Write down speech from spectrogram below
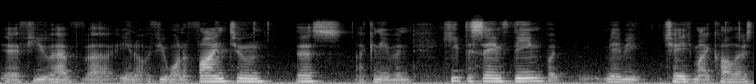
If you have uh, you know if you want to fine-tune this I can even keep the same theme but maybe change my colors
